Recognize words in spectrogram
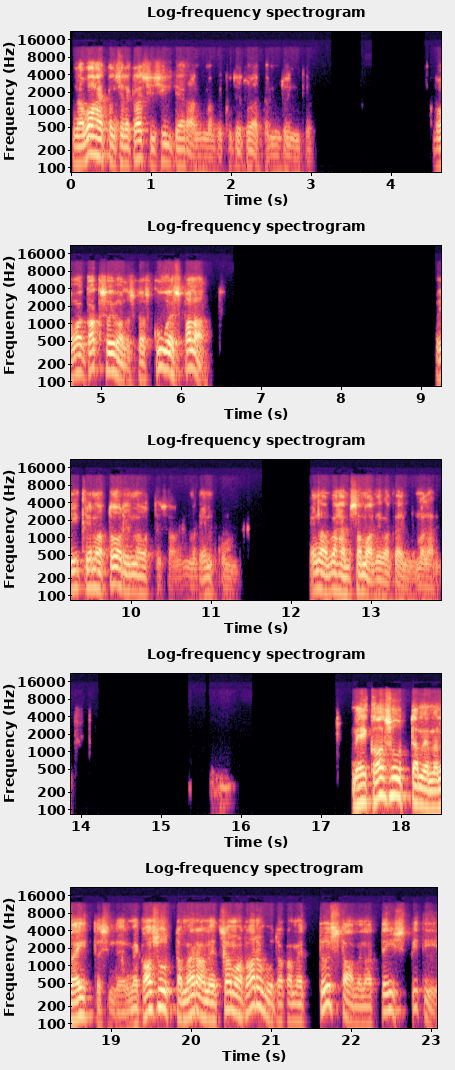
mina vahetan selle klassi sildi ära niimoodi, kui te tulete mul tundi. ma olen kaks võimalust, kas kuues palat või krematooriumi ootesaal, niimoodi emb-kumb enam-vähem sama teevad välja mõlemad. me kasutame, ma näitasin teile, me kasutame ära needsamad arvud, aga me tõstame nad teistpidi.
